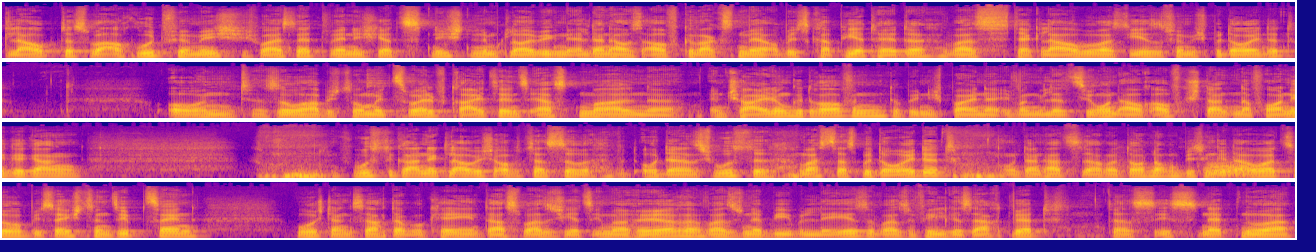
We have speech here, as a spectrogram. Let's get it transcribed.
glaube, das war auch gut für mich. Ich weiß nicht, wenn ich jetzt nicht in einem gläubigen Elternhaus aufgewachsen wäre, ob ich es kapiert hätte, was der Glaube, was Jesus für mich bedeutet. Und so habe ich so mit 12, 13 das erste Mal eine Entscheidung getroffen. Da bin ich bei einer Evangelisation auch aufgestanden, nach vorne gegangen. Ich wusste gar nicht, glaube ich, ob das so, oder dass ich wusste, was das bedeutet. Und dann hat es aber doch noch ein bisschen gedauert, so bis 16, 17, wo ich dann gesagt habe, okay, das, was ich jetzt immer höre, was ich in der Bibel lese, was so viel gesagt wird, das ist nicht nur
